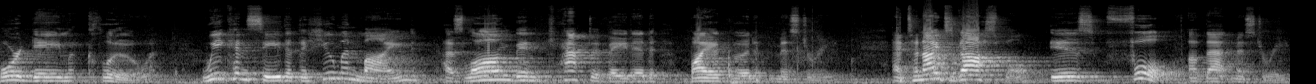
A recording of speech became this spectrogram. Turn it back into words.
board game Clue, we can see that the human mind has long been captivated by a good mystery. And tonight's gospel is full of that mystery.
